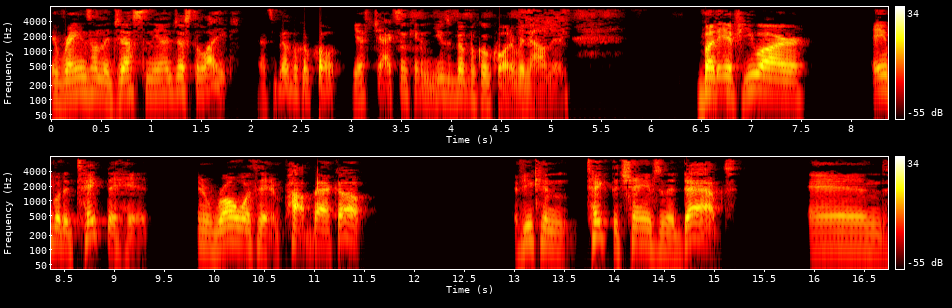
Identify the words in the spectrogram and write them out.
It rains on the just and the unjust alike. That's a biblical quote. Yes, Jackson can use a biblical quote every now and then. But if you are able to take the hit and roll with it and pop back up, if you can take the change and adapt and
